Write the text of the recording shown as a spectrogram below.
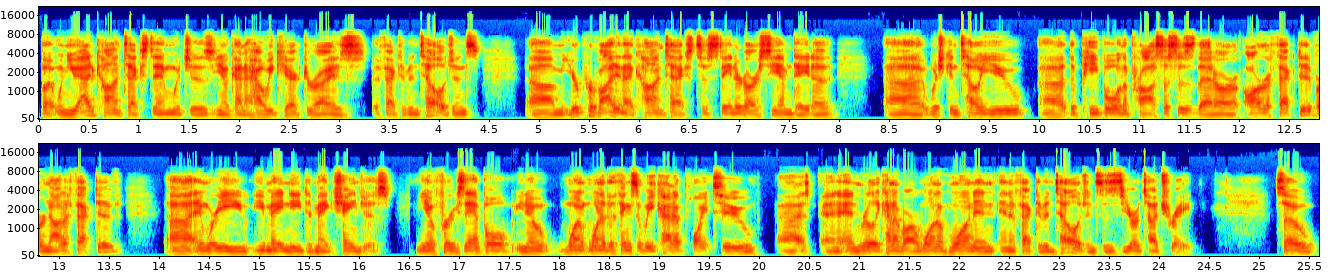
But when you add context in, which is you know kind of how we characterize effective intelligence, um, you're providing that context to standard RCM data, uh, which can tell you uh, the people and the processes that are are effective or not effective, uh, and where you you may need to make changes. You know, for example, you know one one of the things that we kind of point to, uh, and and really kind of our one of one in, in effective intelligence is zero touch rate. So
